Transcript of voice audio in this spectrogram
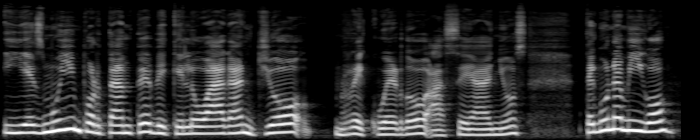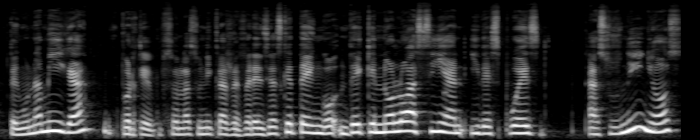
Y es muy importante de que lo hagan. Yo recuerdo hace años, tengo un amigo, tengo una amiga, porque son las únicas referencias que tengo, de que no lo hacían y después a sus niños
